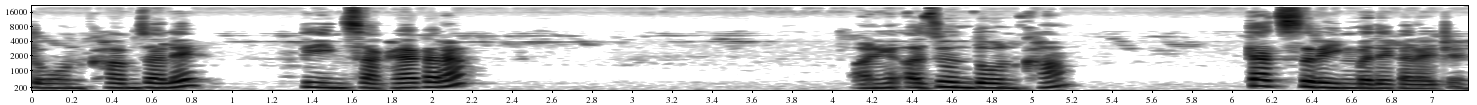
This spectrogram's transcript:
दोन खांब झाले तीन साखळ्या करा. आणि अजून दोन खांब. त्याच रिंगमध्ये करायचे.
